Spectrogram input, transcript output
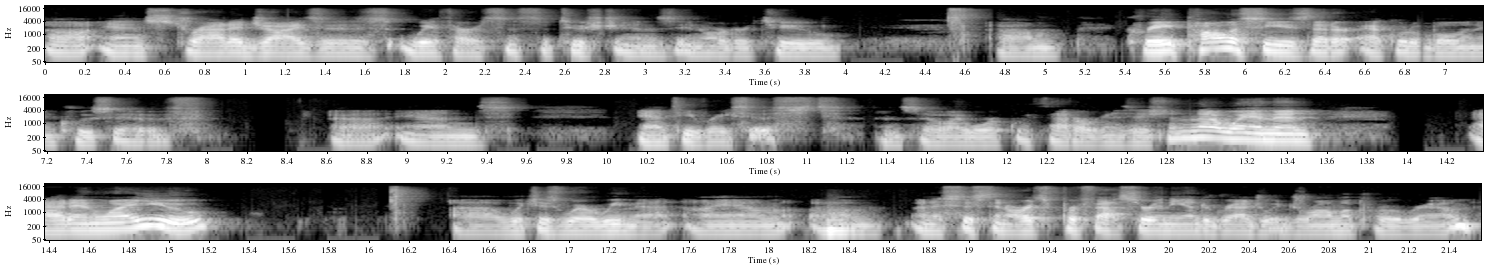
uh, and strategizes with arts institutions in order to um, create policies that are equitable and inclusive uh, and anti-racist. And so I work with that organization that way. And then at NYU, uh, which is where we met, I am um, an assistant arts professor in the undergraduate drama program.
